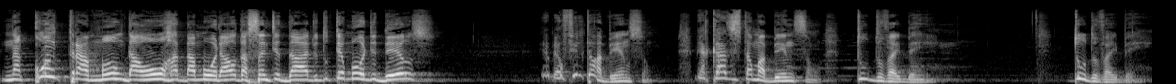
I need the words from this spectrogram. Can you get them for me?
na contramão da honra, da moral, da santidade, do temor de Deus. Meu filho está uma bênção, minha casa está uma bênção, tudo vai bem, tudo vai bem.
